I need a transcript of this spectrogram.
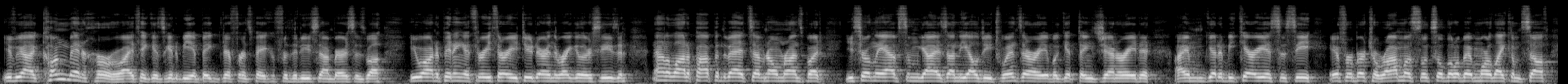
you've got Kung Min Her, who I think is going to be a big difference maker for the Doosan Bears as well. He wound up hitting a 332 during the regular season. Not a lot of pop in the bat, seven home runs, but you certainly have some guys on the LG Twins that are able to get things generated. I'm going to be curious to see if Roberto Ramos looks a little bit more like himself.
